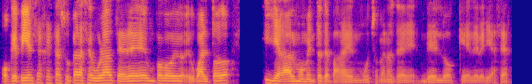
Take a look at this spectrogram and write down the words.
O que pienses que estás súper asegurado, te dé un poco igual todo y llega el momento te paguen mucho menos de, lo que debería ser.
